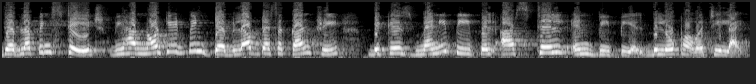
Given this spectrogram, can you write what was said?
developing stage. We have not yet been developed as a country because many people are still in BPL below poverty line.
